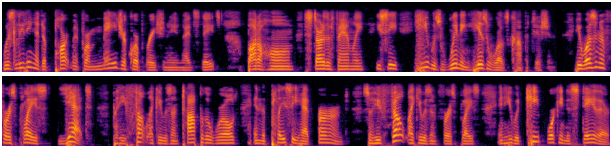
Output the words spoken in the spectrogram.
was leading a department for a major corporation in the United States, bought a home, started a family. You see, he was winning his world's competition. He wasn't in first place yet, but he felt like he was on top of the world in the place he had earned. So he felt like he was in first place, and he would keep working to stay there,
